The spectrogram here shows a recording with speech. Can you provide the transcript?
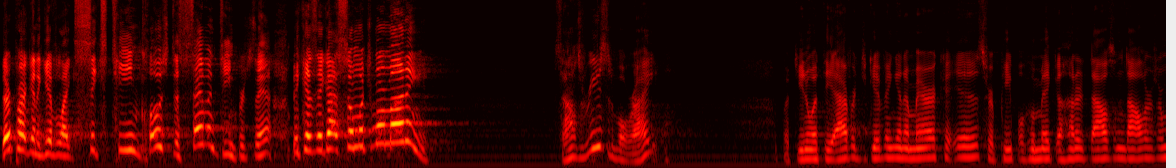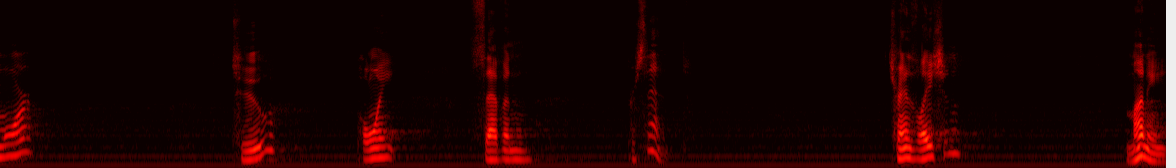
They're probably going to give like 16, close to 17% because they got so much more money. Sounds reasonable, right? But do you know what the average giving in America is for people who make $100,000 or more? 2.7%. Translation Money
